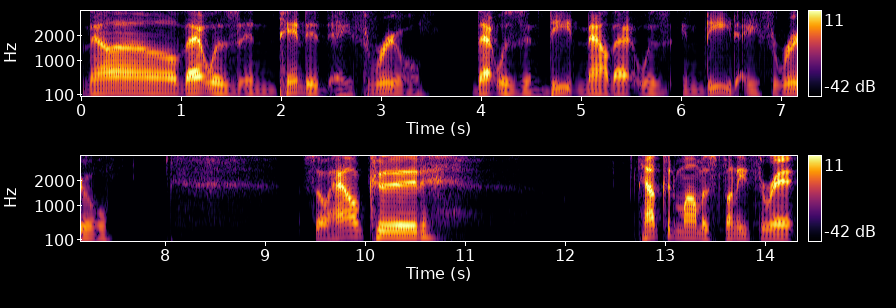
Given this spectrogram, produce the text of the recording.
Now that was intended a thrill. That was indeed now that was indeed a thrill. So how could how could Mama's funny threat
